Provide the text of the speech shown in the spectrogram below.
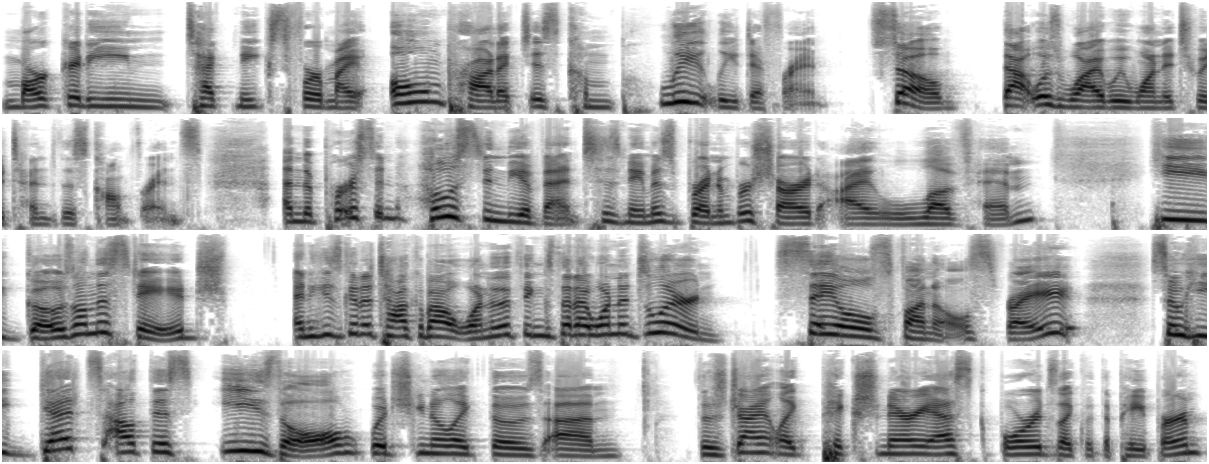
marketing techniques for my own product is completely different. So that was why we wanted to attend this conference. And the person hosting the event, his name is Brendon Burchard. I love him. He goes on the stage and he's going to talk about one of the things that I wanted to learn sales funnels, right? So he gets out this easel, which, you know, like those, um, those giant like Pictionary esque boards, like with the paper.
